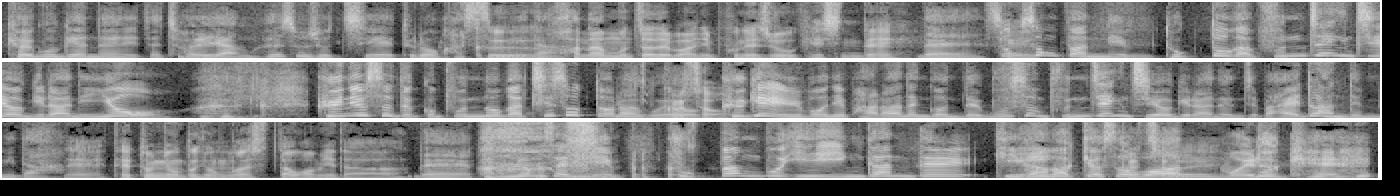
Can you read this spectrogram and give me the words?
결국에는 이제 전량 회수 조치에 들어갔습니다. 그 화난 문자들 많이 보내주고 계신데. 네, 송송빠님 독도가 분쟁 지역이라니요. 그 뉴스 듣고 분노가 치솟더라고요. 그렇죠. 그게 일본이 바라는 건데 무슨 분쟁 지역이라는지 말도 안 됩니다. 네, 대통령도 경로하셨다고 합니다. 네, 박명세님 국방부 이 인간들 기가 막혀서 그렇죠, 원뭐 예. 이렇게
